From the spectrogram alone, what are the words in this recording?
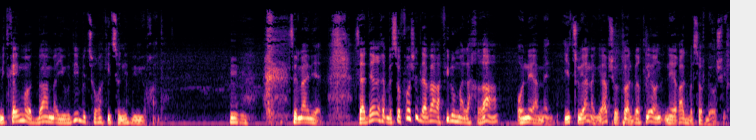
מתקיימות בעם היהודי בצורה קיצונית במיוחד. זה מעניין. זה הדרך, בסופו של דבר אפילו מלאך רע עונה אמן. יצוין אגב שאותו אלברט ליאון נהרג בסוף באושוויץ.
